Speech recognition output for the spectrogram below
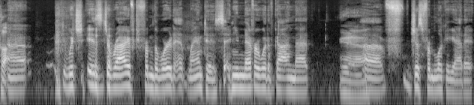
uh, which is derived from the word Atlantis, and you never would have gotten that Yeah. uh, f- just from looking at it.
